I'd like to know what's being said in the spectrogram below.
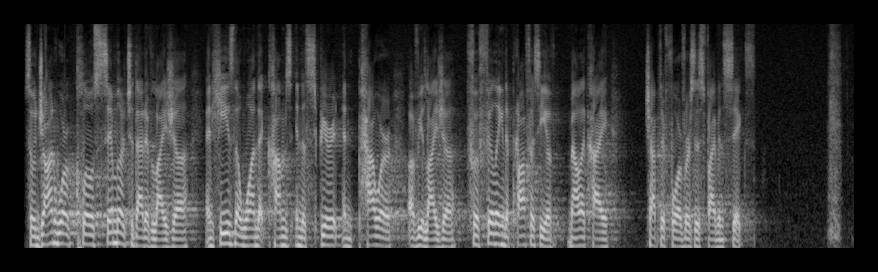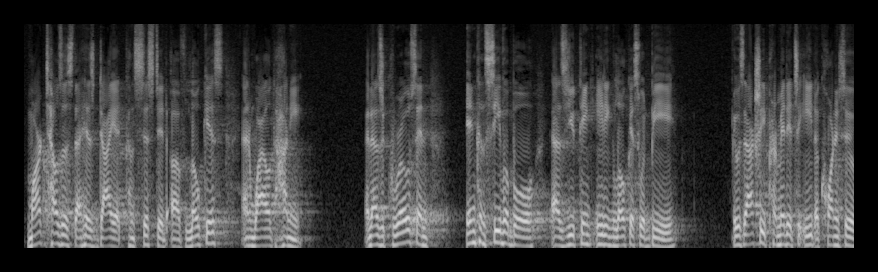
So John wore clothes similar to that of Elijah, and he's the one that comes in the spirit and power of Elijah, fulfilling the prophecy of Malachi chapter 4 verses 5 and 6. Mark tells us that his diet consisted of locusts and wild honey. And as gross and inconceivable as you think eating locusts would be, it was actually permitted to eat according to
